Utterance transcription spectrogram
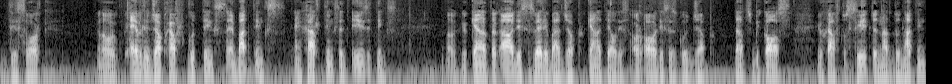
this work, you know every job have good things and bad things, and hard things and easy things. You, you cannot talk, oh, this is very bad job. You cannot tell this, or oh, this is good job. That's because you have to sit and not do nothing.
